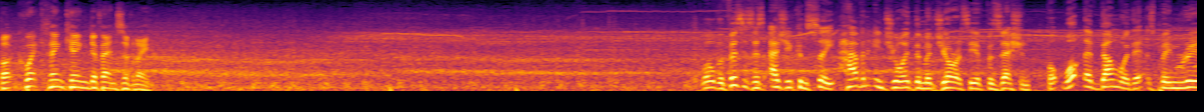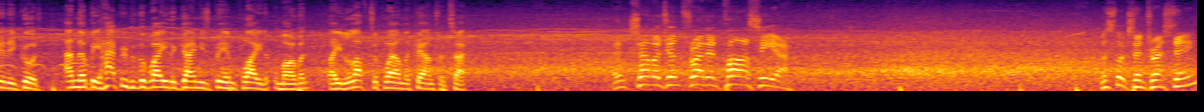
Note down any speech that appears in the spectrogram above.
But quick thinking defensively. Well, the visitors, as you can see, haven't enjoyed the majority of possession, but what they've done with it has been really good, and they'll be happy with the way the game is being played at the moment. They love to play on the counter-attack. Intelligent threaded pass here. This looks interesting.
